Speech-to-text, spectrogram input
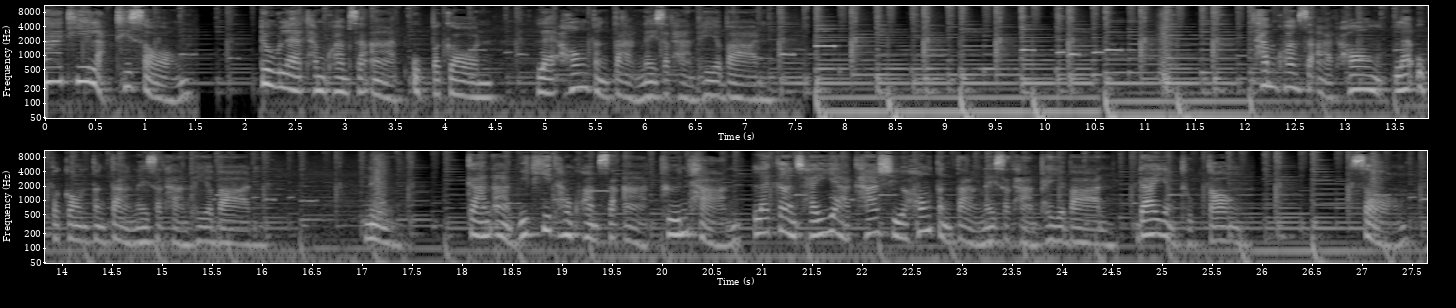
หน้าที่หลักที่2ดูแลทำความสะอาดอุปกรณ์ และห้องต่างๆ ในสถานพยาบาลทำความสะอาดห้องและอุปกรณ์ต่างๆ ในสถานพยาบาล 1. การอ่านวิธีทำความสะอาดพื้นฐาน และการใช้ยาฆ่าเชื้อห้องต่างๆ ในสถานพยาบาล ได้อย่างถูกต้อง 2.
